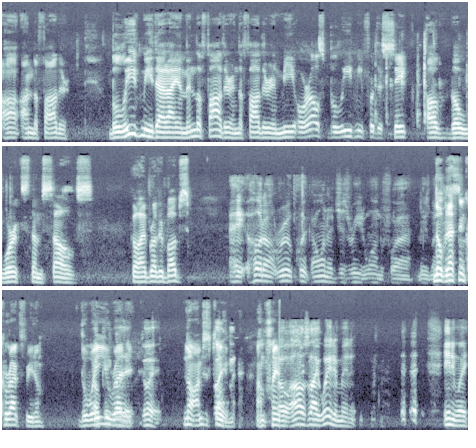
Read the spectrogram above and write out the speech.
uh, on the Father. Believe me that I am in the Father and the Father in me, or else believe me for the sake of the works themselves. Go ahead, Brother Bubs. Hey, hold on, real quick. I want to just read one before I lose my No, but that's incorrect, Freedom. The way Okay, you read ahead. it. Go ahead. No, I'm just Oh, playing, man. I'm playing. oh, I was like, wait a minute. anyway,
